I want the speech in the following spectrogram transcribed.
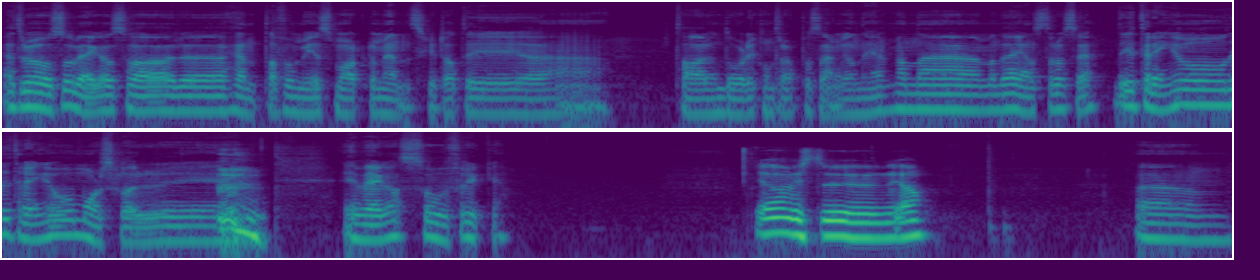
Jeg tror også Vegas har uh, henta for mye smarte mennesker til at de uh, tar en dårlig kontrakt på Sam Garnier. Men, uh, men det gjenstår å se. De trenger jo, de trenger jo målskårere i, i Vegas, så hvorfor ikke? Ja, hvis du Ja. Um,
